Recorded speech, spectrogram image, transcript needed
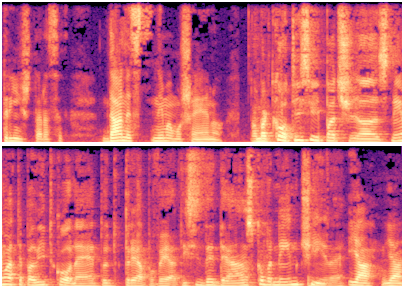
43, danes snemamo še eno. Ampak tako, ti si pač uh, snemate, pa vidko, ne, to je tudi treba povedati. Ti si zdaj dejansko v Nemčiji. Ne? Ja, ja,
